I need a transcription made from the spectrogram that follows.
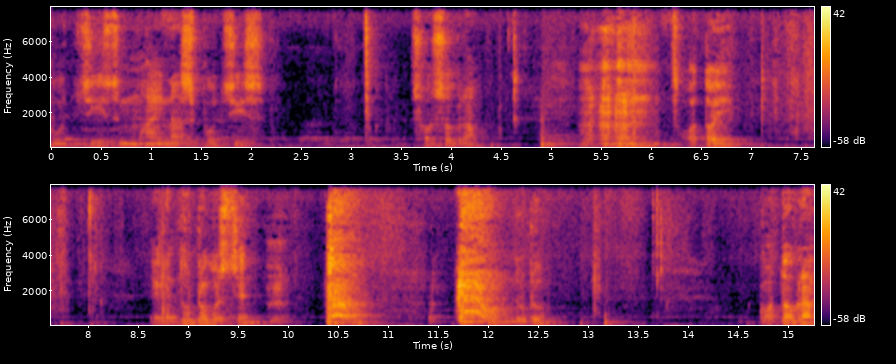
পঁচিশ মাইনাস পঁচিশ, ছশো গ্রাম। অতএব এখানে দুটো কোশ্চেন দুটো। কত গ্রাম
